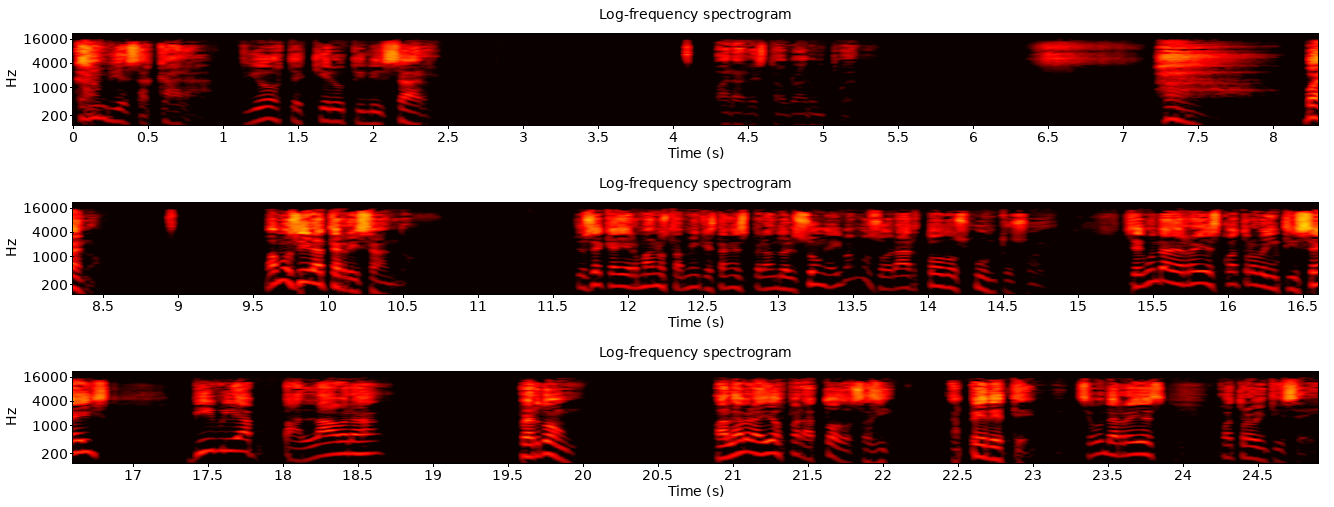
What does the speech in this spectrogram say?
Cambia esa cara. Dios te quiere utilizar para restaurar un pueblo. Bueno, vamos a ir aterrizando. Yo sé que hay hermanos también que están esperando el Zoom y vamos a orar todos juntos hoy. Segunda de Reyes 4:26, Biblia, palabra, perdón, palabra de Dios para todos, así, la PDT. Segunda de Reyes 4:26.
